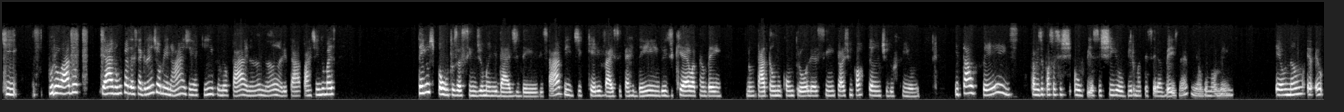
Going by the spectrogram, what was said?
que, por um lado, que, ah, vamos fazer essa grande homenagem aqui pro meu pai, nananã, ele tá partindo, mas tem os pontos, assim, de humanidade dele, sabe? De que ele vai se perdendo e de que ela também não tá tão no controle assim, que eu acho importante do filme. E talvez, talvez eu possa assistir, ouvir, assistir e ouvir uma terceira vez, né, em algum momento. Eu não, eu, eu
